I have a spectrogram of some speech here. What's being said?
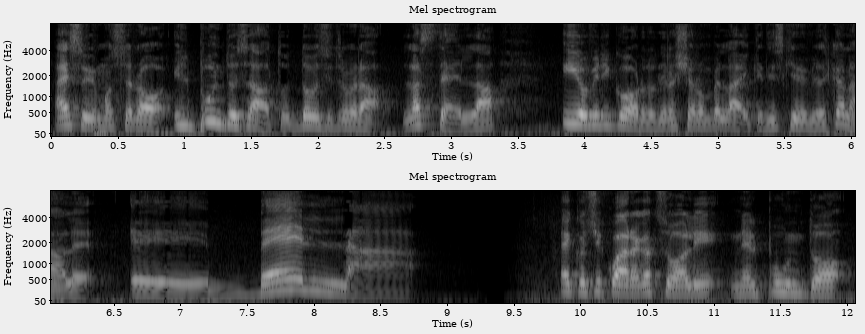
Adesso vi mostrerò il punto esatto dove si troverà la stella. Io vi ricordo di lasciare un bel like e di iscrivervi al canale. E bella! Eccoci qua ragazzuoli, nel punto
